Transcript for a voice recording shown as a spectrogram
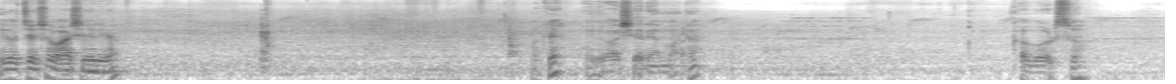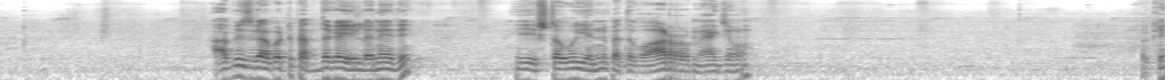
ఇది వచ్చేసి వాష్ ఏరియా. ఓకే. ఇది వాష్ ఏరియా అన్నమాట. కబోర్డ్స్. ఆఫీస్ కాబట్టి పెద్దగా ఇల్లు అనేది ఈ స్టవ్ ఇవన్నీ పెద్ద వాడరు మ్యాక్సిమం ఓకే.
